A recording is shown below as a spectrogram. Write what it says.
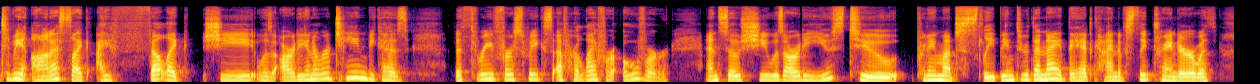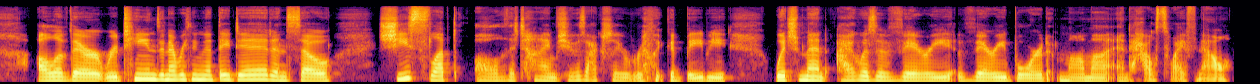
to be honest, like I felt like she was already in a routine because the three first weeks of her life were over. And so she was already used to pretty much sleeping through the night. They had kind of sleep trained her with all of their routines and everything that they did. And so she slept all the time. She was actually a really good baby, which meant I was a very, very bored mama and housewife now.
